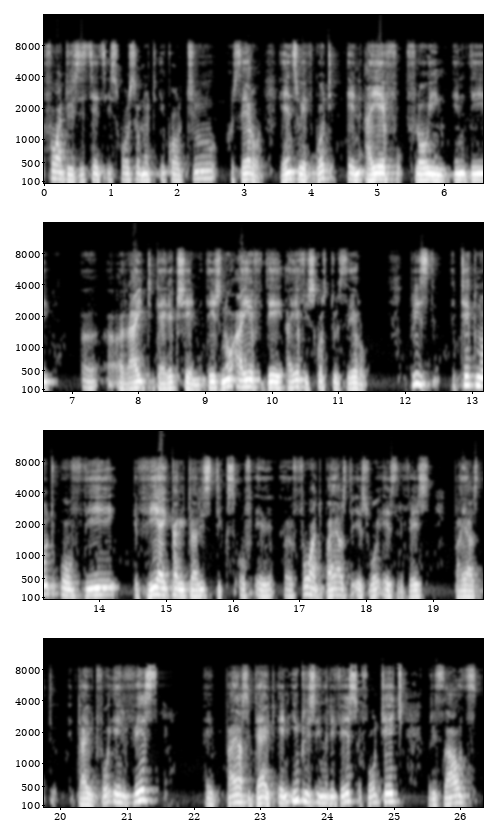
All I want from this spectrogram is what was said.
forward resistance is also not equal to zero. Hence we have got an IF flowing in the uh, uh right direction. There is no IF there. IF is equal to zero. Please take note of the VI characteristics of a, a forward biased as well as reverse biased diode. For a reverse a biased diode, an increase in reverse voltage results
